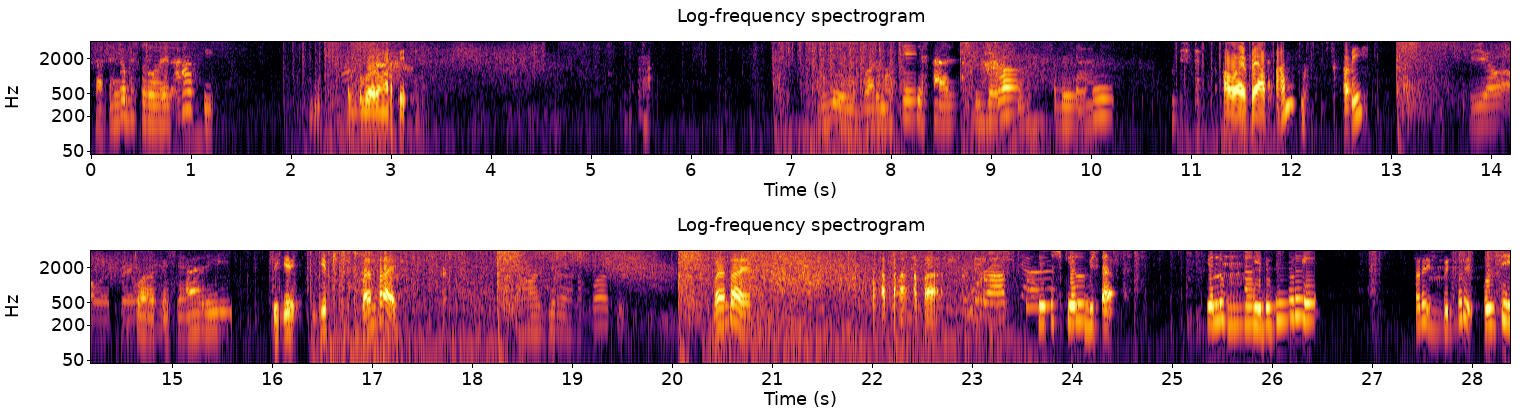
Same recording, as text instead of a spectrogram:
katanya bisa ngeluarin api Gue baru ngerti baru pakai hari doang adanya AWP apaan? Sorry. Iya AWP. itu HP sehari Dikit, dikit. Bantai. Anjir enak banget. Bantai. Apa, apa? Itu skill bisa skill lu bisa hidupin tuh Ri. Sorry, beri, beri ulti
